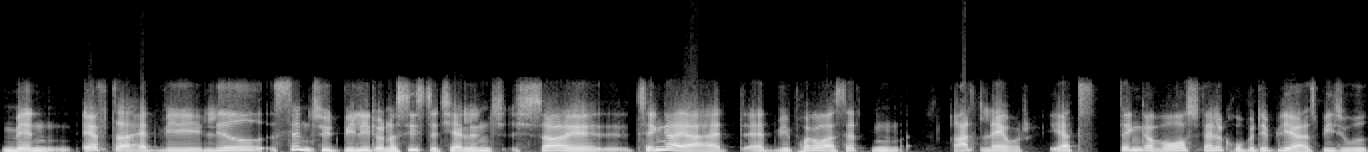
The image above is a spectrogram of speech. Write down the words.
men efter at vi levede sindssygt billigt under sidste challenge, så øh, tænker jeg, at, at vi prøver at sætte den ret lavt. Jeg tænker, at vores faldgruppe, det bliver at spise ude.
